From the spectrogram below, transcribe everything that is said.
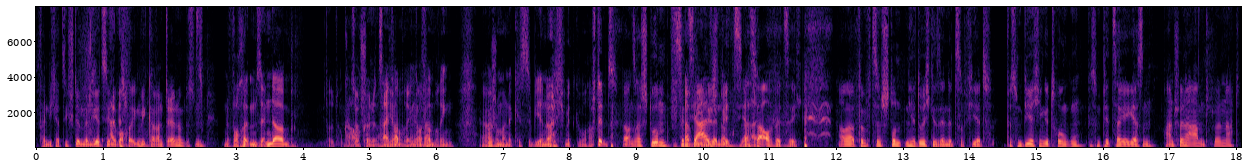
find ich jetzt nicht schlimm, wenn wir jetzt hier eine Woche irgendwie Quarantäne ein bisschen. Eine Woche im Sender, Du kannst auch schöne Zeit verbringen, auch, oder? verbringen. Ja. Ich habe schon mal eine Kiste Bier neulich mitgebracht. Stimmt, bei unserer Sturm-Spezialsendung. Spezial. Das war auch witzig. haben wir 15 Stunden hier durchgesendet zu viert. Bisschen Bierchen getrunken, bisschen Pizza gegessen. War ein schöner Abend, schöne Nacht.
